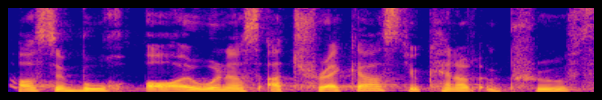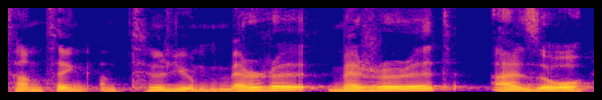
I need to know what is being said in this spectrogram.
aus dem Buch All Winners are Trackers. You cannot improve something until you measure, measure it. Also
